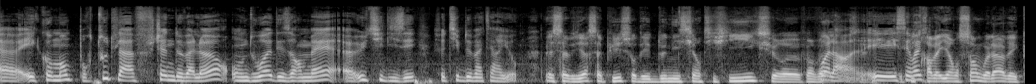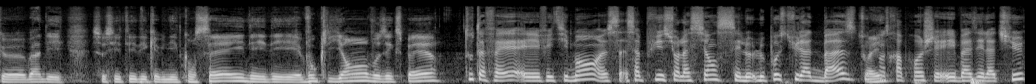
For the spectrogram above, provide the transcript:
euh, et comment pour toute la chaîne de valeur on doit désormais euh, utiliser ce type de matériaux. Ça veut dire s'appuyer sur des données scientifiques, sur euh, enfin, voilà, voilà. et c'est vrai travailler que... ensemble voilà avec ben, des sociétés, des cabinets de conseil, des, des, vos clients, vos experts. Tout à fait. Et effectivement, s'appuyer sur la science, c'est le, le, postulat de base. Toute oui. notre approche est, est basée là-dessus.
